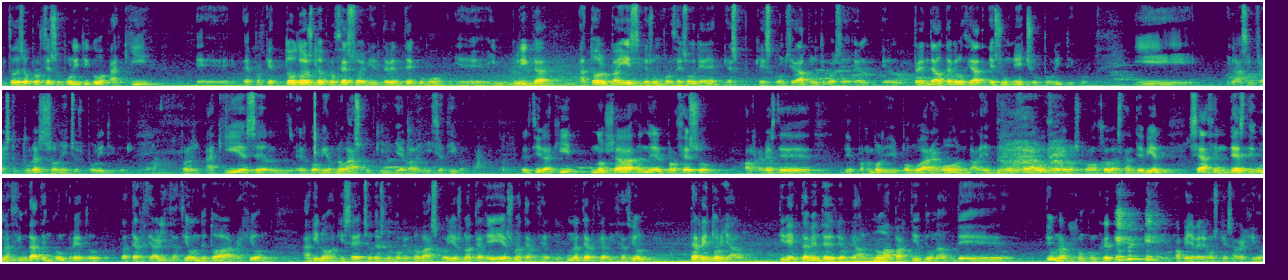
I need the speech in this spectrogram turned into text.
Entonces el proceso político aquí, eh, porque todo este proceso evidentemente como eh, implica a todo el país es un proceso que, tiene, que, es, que es considerado político. El, el, tren de alta velocidad es un hecho político y, y las infraestructuras son hechos políticos. Pues aquí es el, el, gobierno vasco quien lleva la iniciativa. Es decir, aquí no se ha, en el proceso, al revés de, de, por ejemplo, yo pongo Aragón, Valencia, Zaragoza, que los conozco bastante bien, se hacen desde una ciudad en concreto, la terciarización de toda la región, Aquí no, aquí se ha hecho desde el gobierno vasco y es una, y una, terciarización territorial, directamente territorial, no a partir de una, de una región concreta, aunque ya veremos que esa región,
